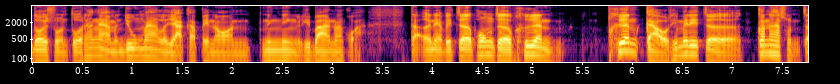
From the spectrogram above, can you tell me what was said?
โดยส่วนตัวถ้างานมันยุ่งมากเราอยากกลับไปนอนนิ่งๆอยู่ที่บ้านมากกว่า แต่เออเนี่ยไปเจอพงเจอเพื่อน เพื่อนเก่าที่ไม่ได้เจอก็น่าสนใจ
